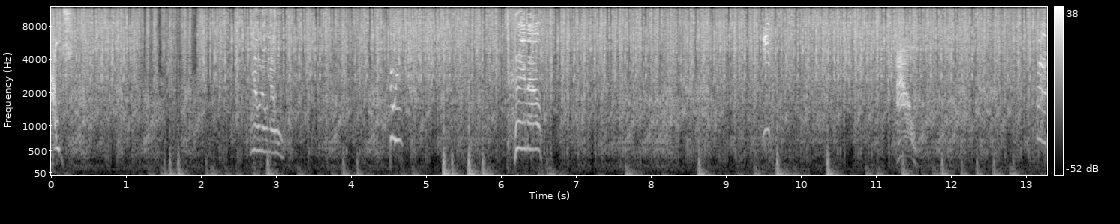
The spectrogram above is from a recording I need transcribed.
Ouch! No, no, no! Doink! Hey, now! Ow! Ah!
